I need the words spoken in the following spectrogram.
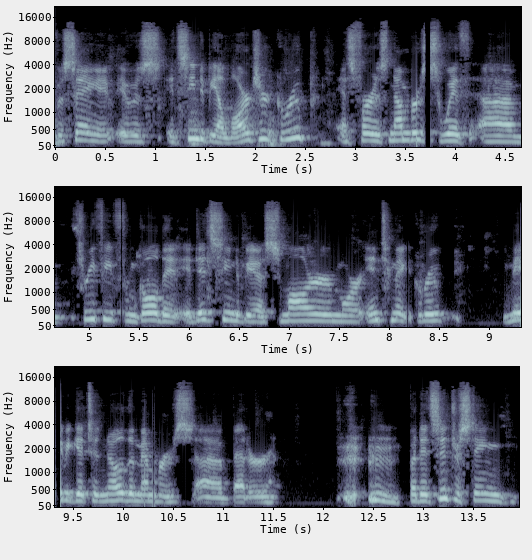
was saying, it, it, was it seemed to be a larger group as far as numbers. With um, three feet from gold, it, it, did seem to be a smaller, more intimate group. You maybe get to know the members uh, better, but it's interesting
